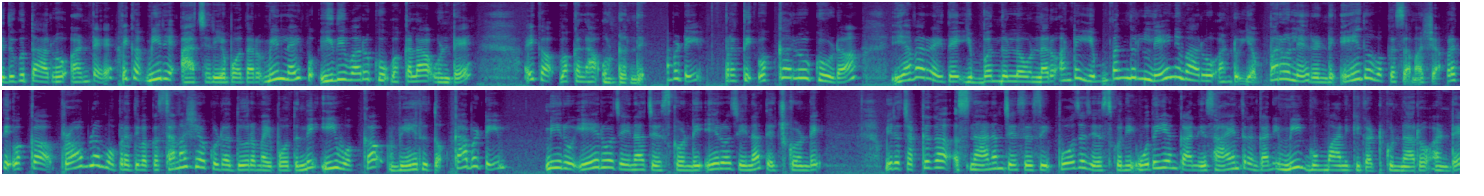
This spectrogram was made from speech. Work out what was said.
ఎదుగుతారు అంటే ఇక మీరే ఆశ్చర్యపోతారు. మీ లైఫ్ ఇది వరకు ఒకలా ఉంటే ఇక ఒకలా ఉంటుంది. కాబట్టి ప్రతి ఒక్కరూ కూడా ఎవరైతే ఇబ్బందుల్లో ఉన్నారో అంటే ఇబ్బందులు లేని వారు అంటూ ఎవ్వరూ లేరండి. ఏదో ఒక సమస్య. ప్రతి ఒక్క ప్రాబ్లము ప్రతి ఒక్క సమస్య కూడా దూరం అయిపోతుంది ఈ ఒక్క వేరుతో. కాబట్టి మీరు ఏ రోజైనా చేసుకోండి ఏ రోజైనా తెచ్చుకోండి. మీరు చక్కగా స్నానం చేసేసి పూజ చేసుకుని ఉదయం కానీ సాయంత్రం కానీ మీ గుమ్మానికి కట్టుకున్నారు అంటే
